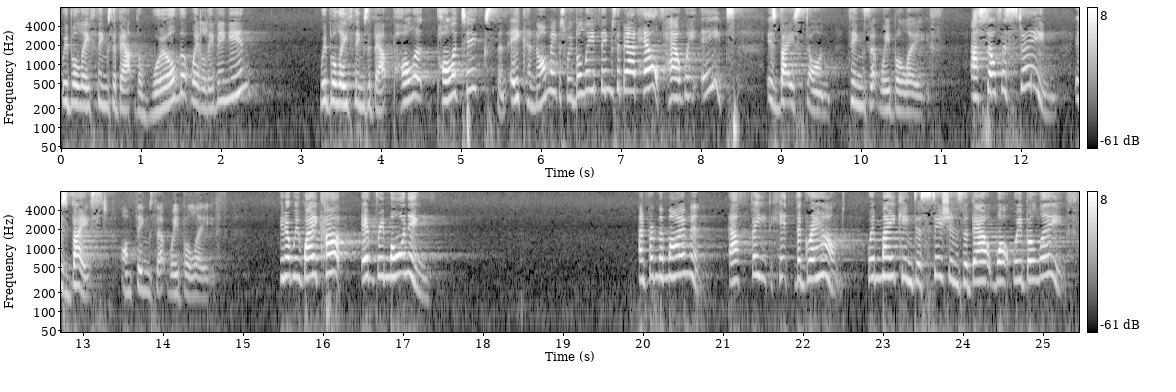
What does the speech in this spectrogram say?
we believe things about the world that we're living in. We believe things about polit- politics and economics. We believe things about health. How we eat is based on things that we believe. Our self esteem is based on things that we believe. You know, we wake up every morning, and from the moment our feet hit the ground, we're making decisions about what we believe.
